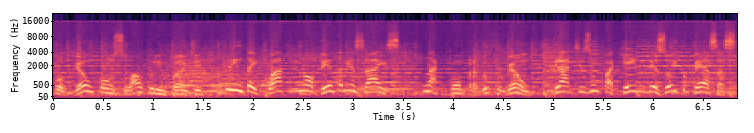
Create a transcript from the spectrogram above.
Fogão com uso autolimpante, R$ 34,90 mensais. Na compra do fogão, grátis um faqueiro 18 peças.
